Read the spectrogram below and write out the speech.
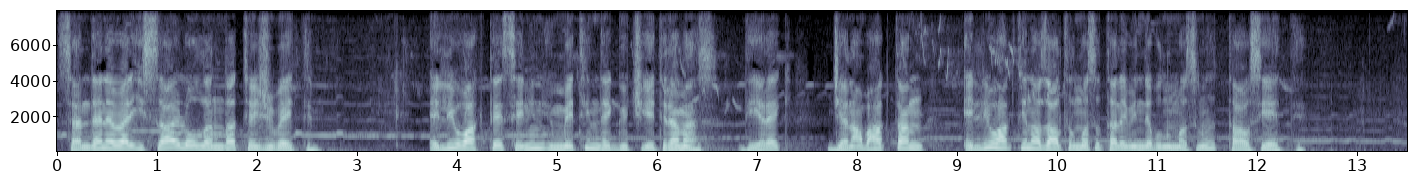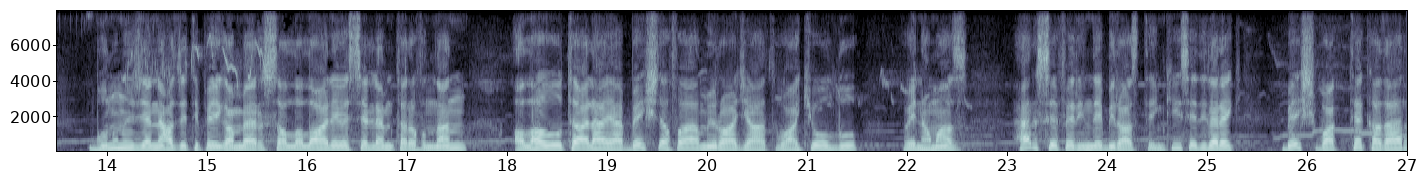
senden evvel İsrailoğullarında tecrübe ettim. 50 vakte senin ümmetin de güç yetiremez diyerek Cenab-ı Hak'tan 50 vaktin azaltılması talebinde bulunmasını tavsiye etti. Bunun üzerine Hz. Peygamber sallallahu aleyhi ve sellem tarafından Allahu Teala'ya beş defa müracaat vaki oldu ve namaz her seferinde biraz tenkis edilerek beş vakte kadar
